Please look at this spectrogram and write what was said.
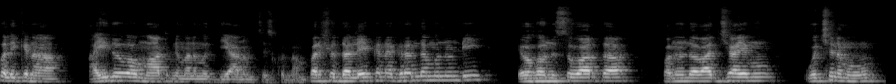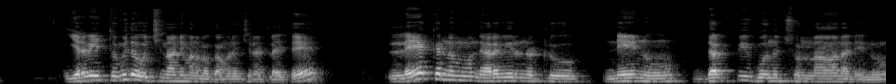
పలికిన ఐదవ మాటని మనము ధ్యానం చేసుకుందాం పరిశుద్ధ లేఖన గ్రంథము నుండి యోహోను సువార్త పంతొమ్మిదవ అధ్యాయము వచనము ఇరవై తొమ్మిదవ వచనాన్ని మనము గమనించినట్లయితే లేఖనము నెరవేరినట్లు నేను దప్పిగొనుచున్నానెను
